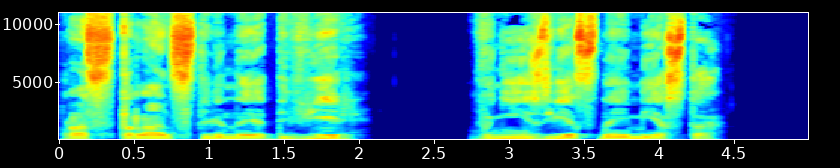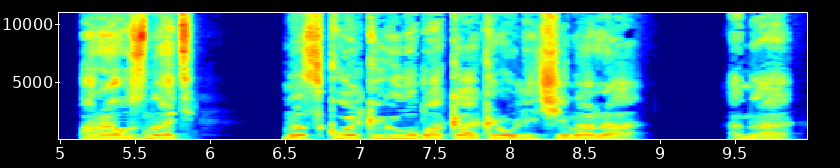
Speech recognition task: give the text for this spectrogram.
Пространственная дверь в неизвестное место. Пора узнать, насколько глубока кроличья нора. Она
